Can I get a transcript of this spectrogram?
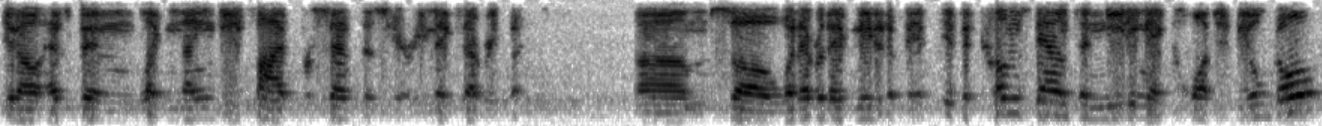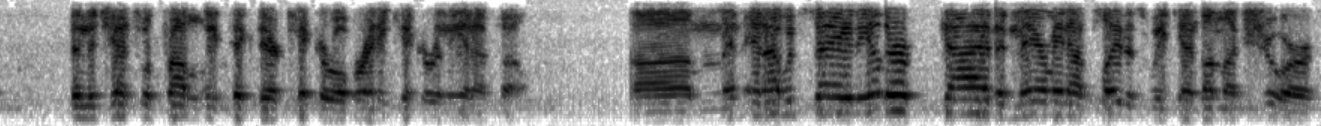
you know, has been like 95% this year. He makes everything. Um, so whenever they've needed it, if it comes down to needing a clutch field goal, then the Jets would probably pick their kicker over any kicker in the NFL. Um, and, and I would say the other guy that may or may not play this weekend, I'm not sure,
